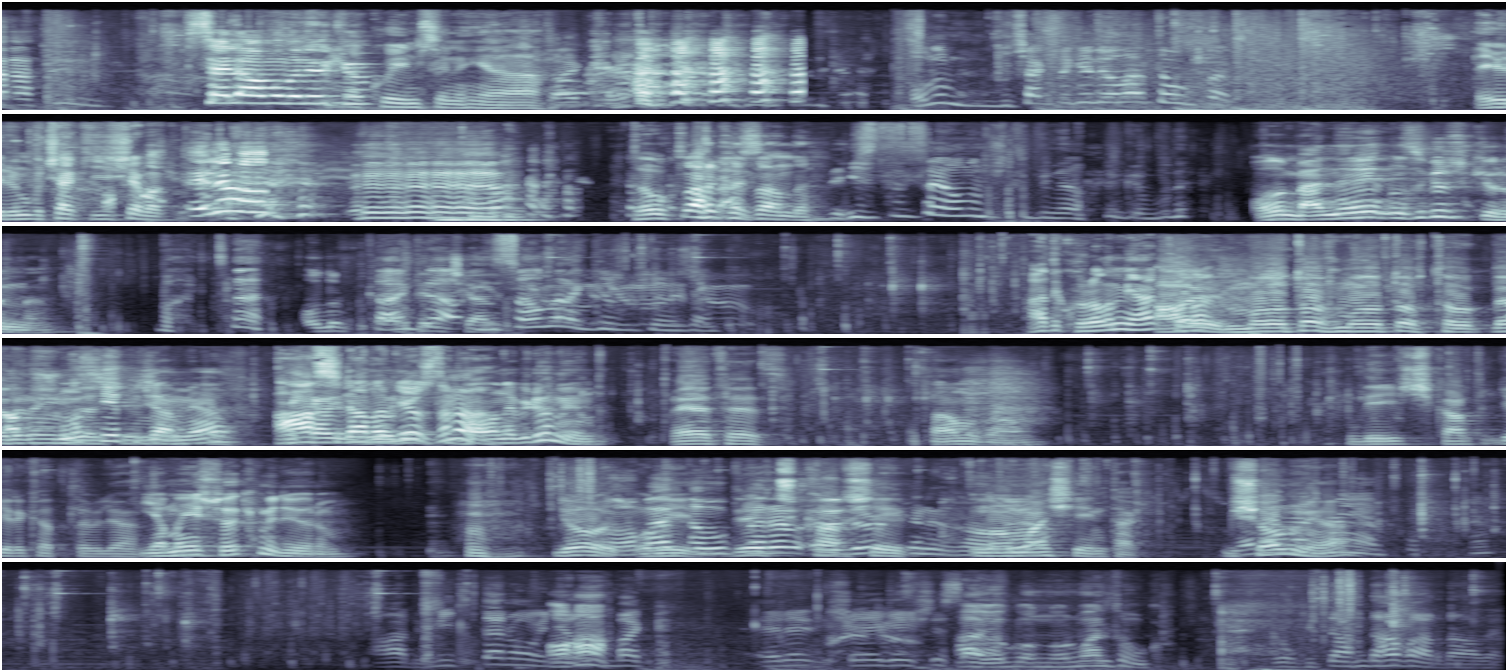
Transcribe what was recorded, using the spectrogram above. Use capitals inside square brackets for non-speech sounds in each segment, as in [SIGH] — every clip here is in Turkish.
Selamun aleyküm. Koyayım senin ya. Oğlum bıçakla geliyor lan tavuklar. Evrim bıçak yiyişe bak. Elo. [LAUGHS] Tavuklar kazandı. [LAUGHS] Değiştirsene oğlum şu tipini. Bu ne? Oğlum ben ne nasıl gözüküyorum ben? Baksana. Oğlum Kanka insan olarak gözüküyorsun sen. Hadi kuralım ya. Abi Kuralım. molotov molotov tavukların Abi en güzel nasıl yapacağım ya? Aa, silah alabiliyoruz değil mi? Kullanabiliyor muyum? Evet evet. E, Tamam o zaman. Değiş çıkartıp geri katılabiliyorsun. Yamayı sök mü diyorum? Yok Normal o değil. tavukları Direkt çıkar şey. Normal şeyini tak. Bir şey olmuyor. Abi midden oynayan Aha. bak. Ele şeye geçti sağ. Ha yok o normal tavuk. Yok bir tane daha vardı abi.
